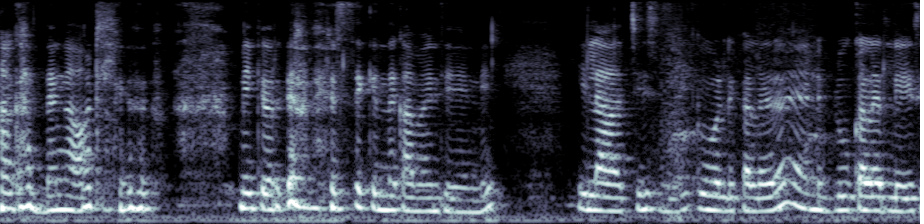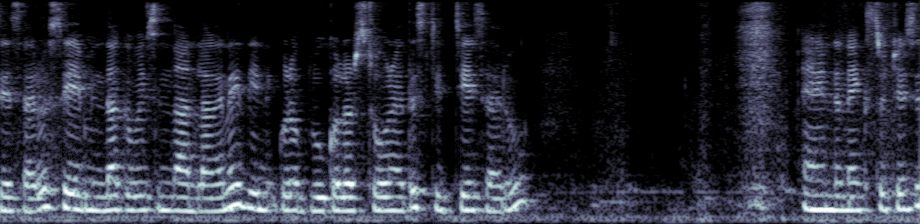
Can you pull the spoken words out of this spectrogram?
నాకు అర్థం కావట్లేదు. మీకు ఎవరికైనా తెలిస్తే కింద కమెంట్ చేయండి. ఇలా వచ్చేసింది gold colour and blue colour వేసేసారు. సేమ్ ఇందాక వేసిన దానిలాగానే దీనికి కూడా బ్లూ కలర్ స్టోన్ అయితే స్టిచ్ చేశారు. అండ్ నెక్స్ట్ వచ్చేసి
